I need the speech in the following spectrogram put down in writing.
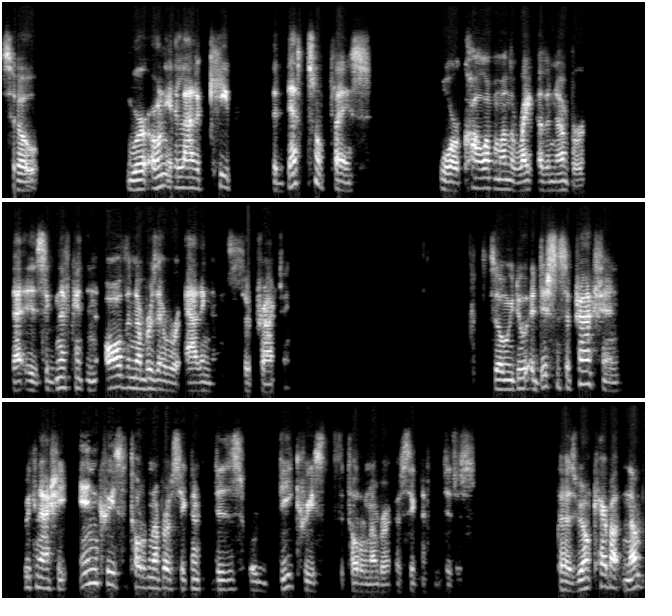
So we're only allowed to keep the decimal place or column on the right of the number that is significant in all the numbers that we're adding and subtracting. So when we do addition subtraction, we can actually increase the total number of significant digits or decrease the total number of significant digits. Because we don't care about number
